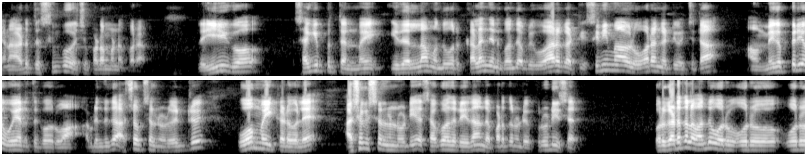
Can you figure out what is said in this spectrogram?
ஏன்னா அடுத்து சிம்பு வச்சு படம் பண்ண போகிறார் இந்த ஈகோ சகிப்புத்தன்மை இதெல்லாம் வந்து ஒரு கலைஞனுக்கு வந்து அப்படி ஓரங்கட்டி சினிமாவில் ஓரங்கட்டி வச்சுட்டா அவன் மிகப்பெரிய உயரத்துக்கு வருவான் அப்படின்றது அசோக் செல்வனுடைய இன்டர்வியூ ஓமை கடவுளே அசோக் செல்வனுடைய சகோதரி தான் அந்த படத்தினுடைய ப்ரொடியூசர் ஒரு கட்டத்தில் வந்து ஒரு ஒரு ஒரு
